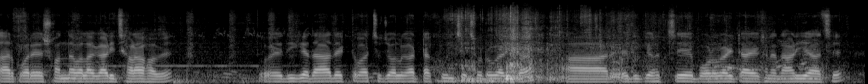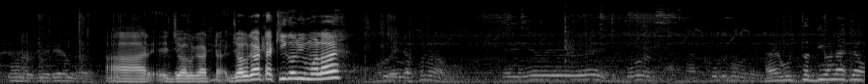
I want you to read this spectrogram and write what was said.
তারপরে সন্ধ্যাবেলা গাড়ি ছাড়া হবে। তো এদিকে দাদা দেখতে পাচ্ছ জলগাটটা খুলছে ছোট গাড়িটা। আর এদিকে হচ্ছে বড় গাড়িটা এখানে দাঁড়িয়ে আছে। আর এই জলগাটটা জলগাটটা কি করবি মলয়? উত্তর দিও না কেউ।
